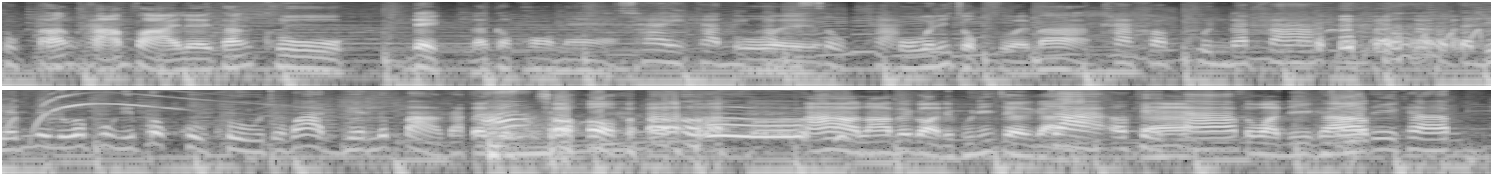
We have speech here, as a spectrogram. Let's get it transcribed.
ถูกต้อทั้งงค่ะ สามฝ่ายเลยทั้งครูเด็กแล้วก็พ่อแม่ใช่ค่ะ มีโอ้ความยสุขค่ะ โอ้วันนี้จบสวยมาก ค่ะ ขอบคุณนะคะ แต่เรียนไม่รู้ว่าพรุ่งนี้พวกครูครูๆจะวาดเรียนหรือเปล่านะแต่คะเด็กชอบ อ้าว ลาไปก่อน เดี๋ยวพรุ่งนี้เจอกันจ้าโอเคนะครับ สวัสดีคสรับ วัสดีครับ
